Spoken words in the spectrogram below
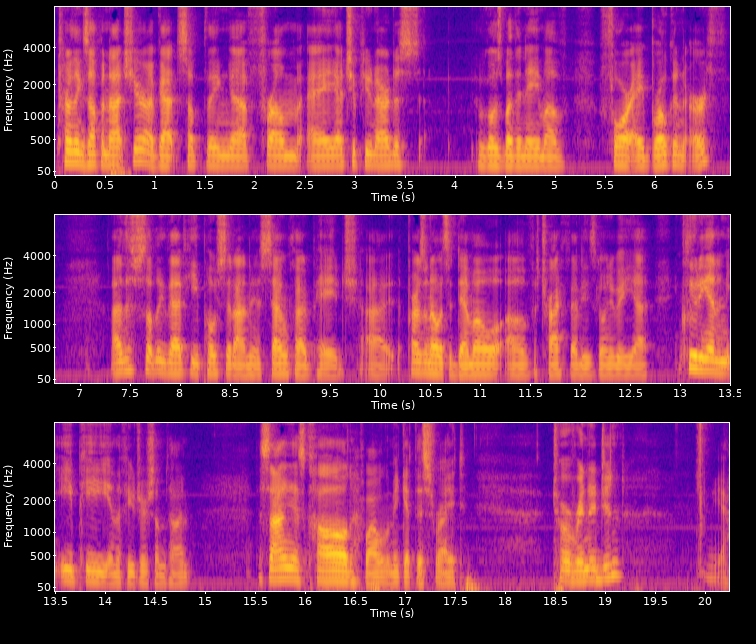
turn things up a notch here. I've got something uh, from a, a chiptune artist who goes by the name of For a Broken Earth. Uh, this is something that he posted on his SoundCloud page. Uh, as far as I know, it's a demo of a track that he's going to be uh, including on an EP in the future sometime. The song is called, well, let me get this right, Torinogen. Yeah.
